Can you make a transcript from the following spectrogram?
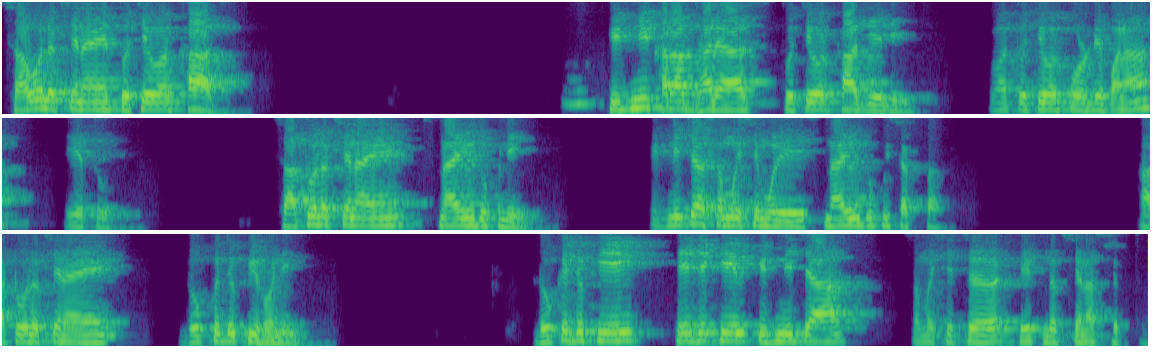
सहावं लक्षण आहे त्वचेवर खाज. किडनी खराब झाल्यास त्वचेवर खाज येणे किंवा त्वचेवर कोरडेपणा येतो. सातवं लक्षण आहे स्नायू दुखणे. किडनीच्या समस्येमुळे स्नायू दुखू शकतात. आठवं लक्षण आहे डोकेदुखी होणे. डोकेदुखी हे देखील किडनीच्या समस्येचं एक लक्षण असू शकतं.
